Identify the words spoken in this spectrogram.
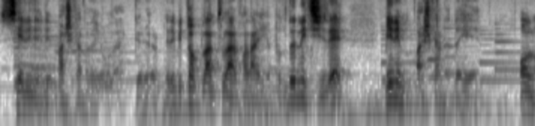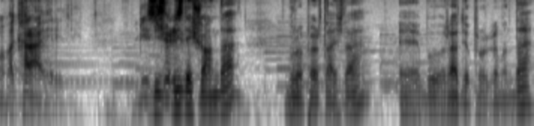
seni dedi başkan adayı olarak görüyorum dedi. Bir toplantılar falan yapıldı. Neticede benim başkan adayı olmama karar verildi. Biz, Biz, şöyle biz de şu anda bu röportajda, e, bu radyo programında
